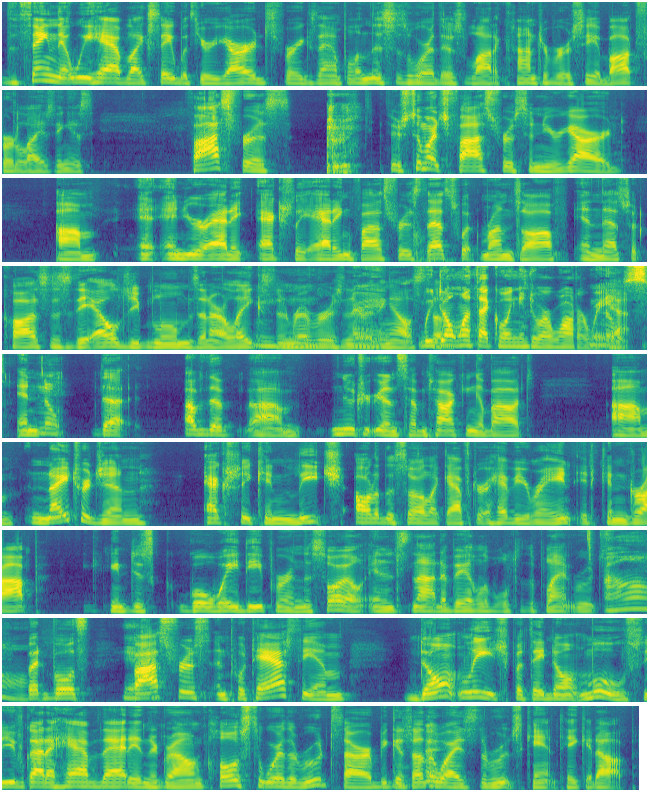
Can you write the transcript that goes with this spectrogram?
the thing that we have, like say with your yards, for example, and this is where there's a lot of controversy about fertilizing, is phosphorus. if there's too much phosphorus in your yard, um, and, and you're adding actually adding phosphorus, that's what runs off, and that's what causes the algae blooms in our lakes and rivers and everything else. We So- don't want that going into our waterways. and No. the of the um, nutrients I'm talking about, um, nitrogen actually can leach out of the soil. Like after a heavy rain, it can drop. It can just go way deeper in the soil, and it's not available to the plant roots. Oh. But both phosphorus and potassium don't leach, but they don't move. So you've got to have that in the ground close to where the roots are, because otherwise the roots can't take it up.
